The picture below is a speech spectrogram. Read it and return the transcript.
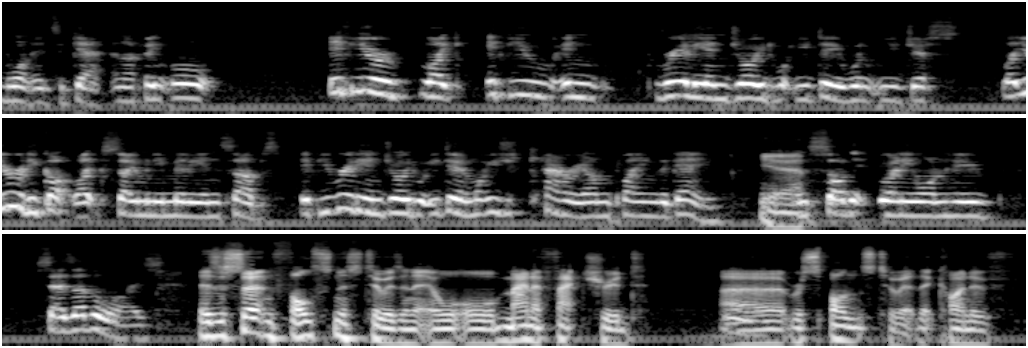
wanted to get. And I think, well, if you're like, if you in really enjoyed what you do, wouldn't you just like you already got like so many million subs? If you really enjoyed what you're doing, why don't you just carry on playing the game yeah. and sod it to anyone who says otherwise? There's a certain falseness to, it, isn't it, or, or manufactured uh, response to it that kind of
